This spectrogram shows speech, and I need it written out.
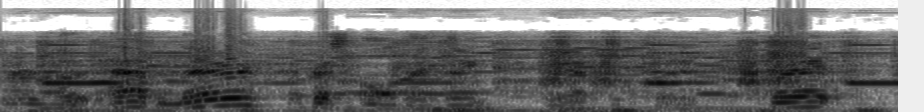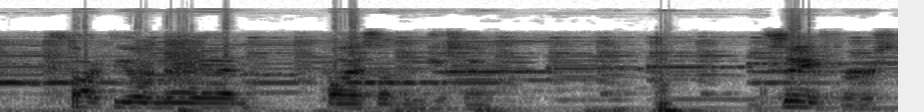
don't know what happened there. I pressed Alt, I think. Yeah, but Alright, let's talk to the old man. Probably something interesting. Let's save first.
